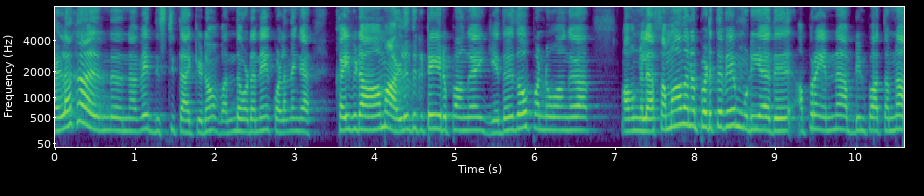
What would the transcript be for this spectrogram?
அழகாக இருந்ததுனாவே திஷ்டி தாக்கிடும். வந்த உடனே குழந்தைங்க கைவிடாமல் அழுதுகிட்டே இருப்பாங்க. எதேதோ பண்ணுவாங்க. அவங்கள சமாதானப்படுத்தவே முடியாது. அப்புறம் என்ன அப்படின்னு பார்த்தோம்னா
